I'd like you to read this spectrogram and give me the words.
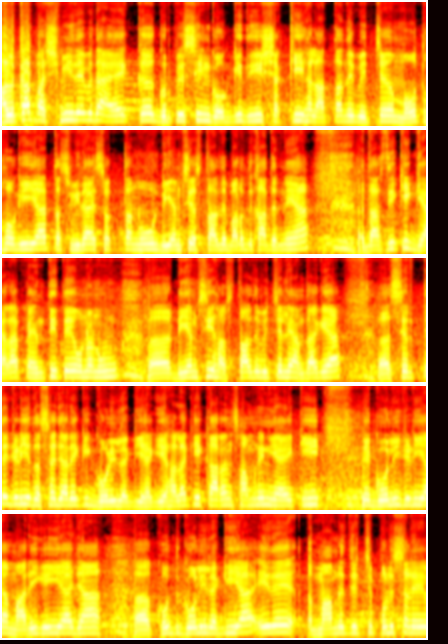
ਹਲਕਾ ਪੱਛਮੀ ਦੇ ਵਿਧਾਇਕ ਗੁਰਪ੍ਰੀਤ ਸਿੰਘ ਗੋਗੀ ਦੀ ਸ਼ੱਕੀ ਹਾਲਾਤਾਂ ਦੇ ਵਿੱਚ ਮੌਤ ਹੋ ਗਈ ਆ। ਤਸਵੀਰਾਂ ਇਸ ਵਕਤ ਤੁਹਾਨੂੰ ਡੀਐਮਸੀ ਹਸਪਤਾਲ ਦੇ ਬਾਹਰੋਂ ਦਿਖਾ ਦਿੰਨੇ ਆ। ਦੱਸਦੀ ਕਿ 11:35 ਤੇ ਉਹਨਾਂ ਨੂੰ ਡੀਐਮਸੀ ਹਸਪਤਾਲ ਦੇ ਵਿੱਚ ਲਿਆਂਦਾ ਗਿਆ। ਸਿਰ ਤੇ ਜਿਹੜੀ ਇਹ ਦੱਸਿਆ ਜਾ ਰਿਹਾ ਕਿ ਗੋਲੀ ਲੱਗੀ ਹੈਗੀ ਆ। ਹਾਲਾਂਕਿ ਇਹ ਕਾਰਨ ਸਾਹਮਣੇ ਨਹੀਂ ਆਏ ਕਿ ਇਹ ਗੋਲੀ ਜਿਹੜੀ ਆ ਮਾਰੀ ਗਈ ਆ ਜਾਂ ਖੁਦ ਗੋਲੀ ਲੱਗੀ ਆ। ਇਹਦੇ ਮਾਮਲੇ ਦੇ ਵਿੱਚ ਪੁਲਿਸ ਵਾਲੇ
